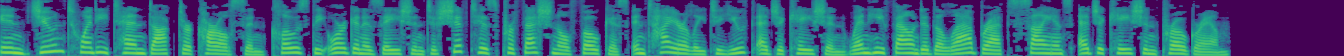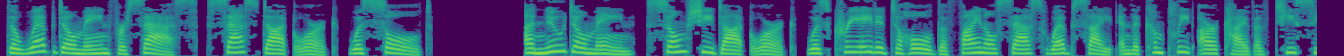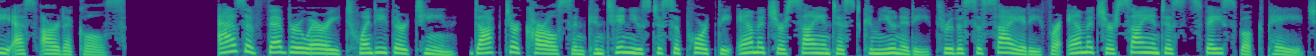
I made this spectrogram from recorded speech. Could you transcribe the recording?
In June 2010 Dr. Carlson closed the organization to shift his professional focus entirely to youth education when he founded the LabRats Science Education Program. The web domain for SAS, sas.org, was sold. A new domain, somshi.org, was created to hold the final SAS website and the complete archive of TCS articles. As of February 2013, Dr. Carlson continues to support the amateur scientist community through the Society for Amateur Scientists Facebook page.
